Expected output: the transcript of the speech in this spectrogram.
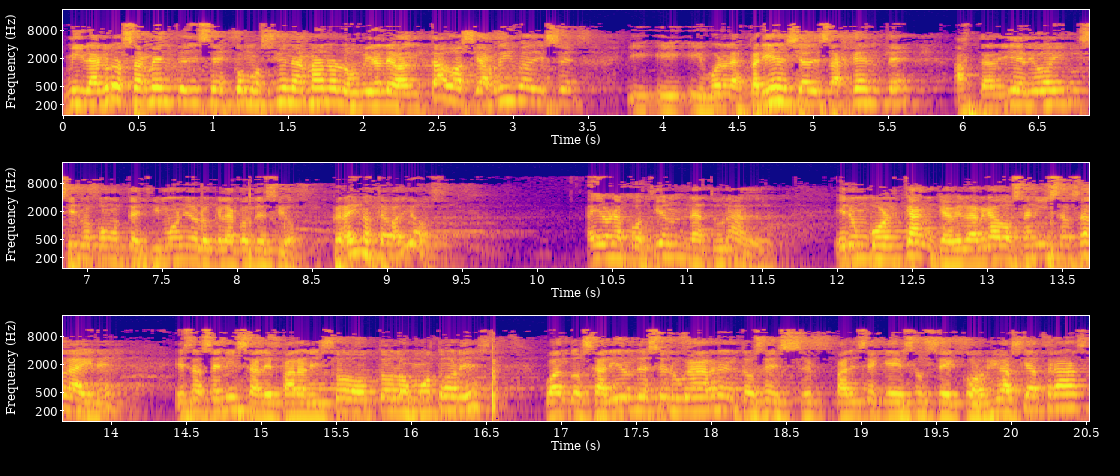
Milagrosamente, dice, es como si una mano los hubiera levantado hacia arriba, dice, y, bueno, la experiencia de esa gente hasta el día de hoy sirve como testimonio de lo que le aconteció. Pero ahí no estaba Dios. Era una cuestión natural. Era un volcán que había largado cenizas al aire, esa ceniza le paralizó todos los motores cuando salieron de ese lugar, entonces parece que eso se corrió hacia atrás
